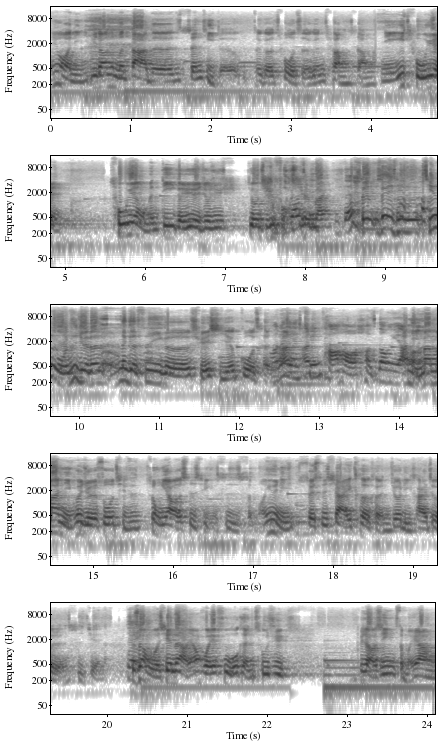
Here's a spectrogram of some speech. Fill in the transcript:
没有啊，你遇到那么大的身体的这个挫折跟创伤，你一出院，出院我们第一个月就去。就去佛学班，所以所以其实其实我是觉得那个是一个学习的过程。我那个熏陶好好重要。啊，你慢慢你会觉得说，其实重要的事情是什么？因为你随时下一刻可能就离开这个人世间了。就算我现在好像恢复，我可能出去不小心怎么样，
